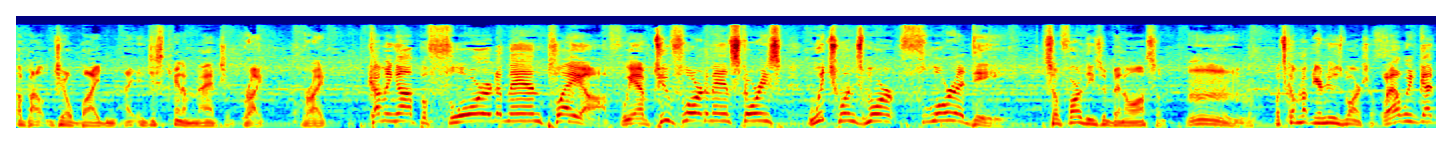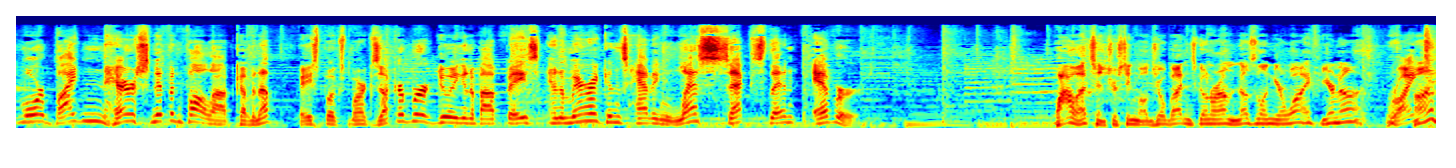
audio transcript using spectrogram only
about Joe Biden. I just can't imagine." Right, right. Coming up, a Florida man playoff. We have two Florida man stories. Which one's more Florida? So far, these have been awesome. Hmm. What's coming up in your news, Marshall? Well, we've got more Biden hair sniffing fallout coming up. Facebook's Mark Zuckerberg doing an about face, and Americans having less sex than ever. Wow, that's interesting. While Joe Biden's going around nuzzling your wife, you're not. Right? Huh?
